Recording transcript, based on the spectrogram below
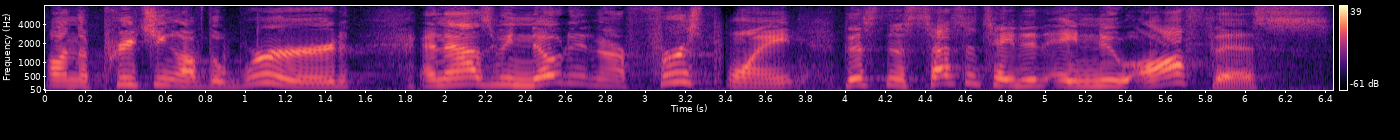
on the preaching of the word. And as we noted in our first point, this necessitated a new office.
